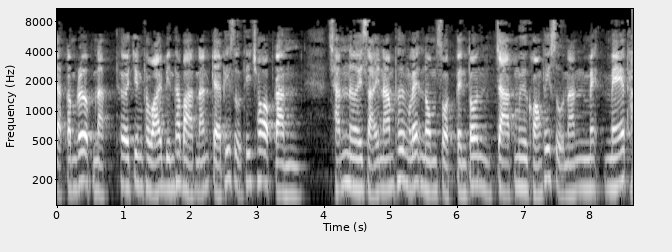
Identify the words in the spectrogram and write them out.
จากกำเริบหนัก เธอจึงถวายบินทบาทนั้นแก่พิสูจที่ชอบกัน ฉันเนยสายน้ำพึ่งและนมสดเป็นต้นจากมือของพิสูจนั้นแม้ท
